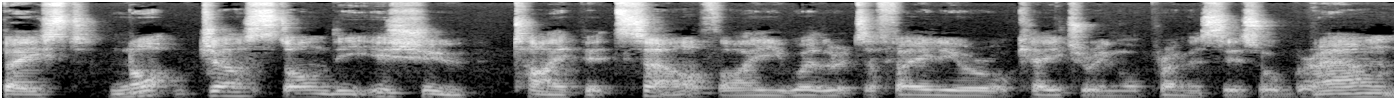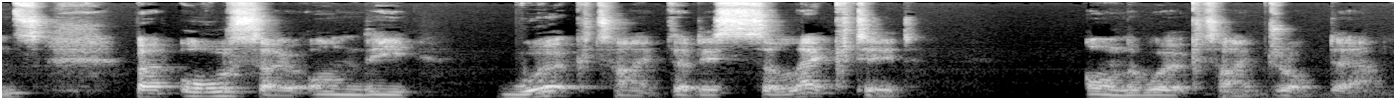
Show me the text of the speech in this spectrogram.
based not just on the issue type itself, i.e. whether it's a failure or catering or premises or grounds, but also on the work type that is selected on the work type drop down.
